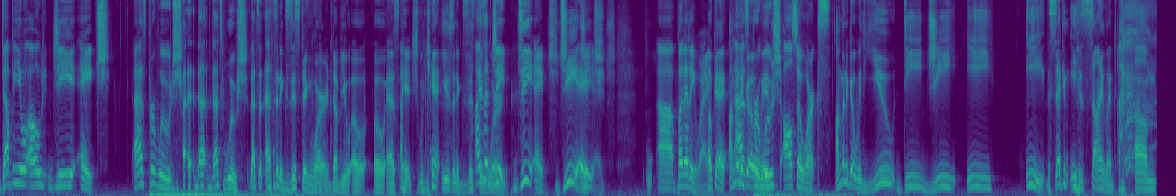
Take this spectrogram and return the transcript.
W O G H. As per Wooj. Uh, that that's whoosh. That's a, that's an existing word. W O O S H. We can't use an existing word. I said word. G. G H. G H. G-H. Uh, but anyway. Okay, I'm gonna As go per with- whoosh also works. I'm gonna go with U D G E E. The second E is silent. Um,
